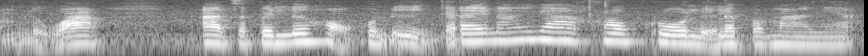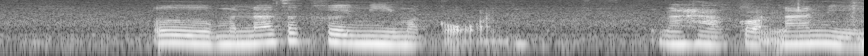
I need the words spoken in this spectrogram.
มหรือว่า อาจจะเป็นเรื่องของคนอื่นก็ได้นะญาติครอบครัวหรืออะไรประมาณเนี้ยเออ มันน่าจะเคยมีมาก่อนนะคะ ก่อนหน้านี้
